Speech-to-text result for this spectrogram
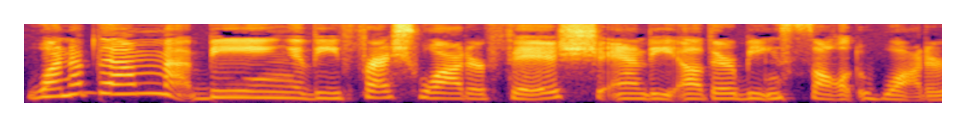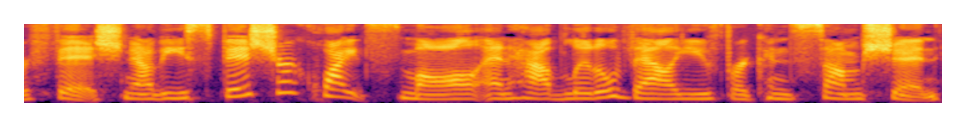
one of them being the freshwater fish, and the other being saltwater fish. Now these fish are quite small and have little value for consumption.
